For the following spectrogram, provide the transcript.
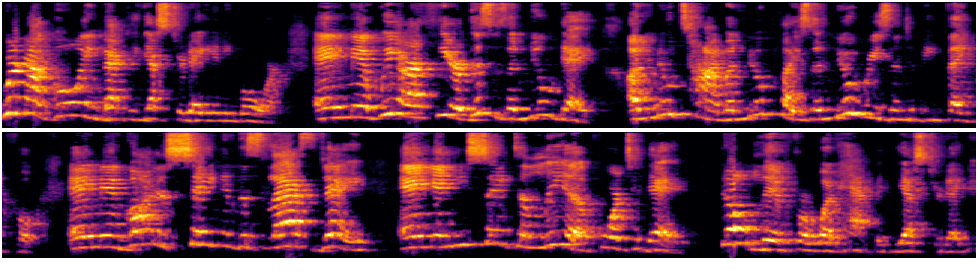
We're not going back to yesterday anymore. Amen. We are here. This is a new day, a new time, a new place, a new reason to be thankful. Amen. God is saying in this last day, amen, He's saying to live for today. Don't live for what happened yesterday.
